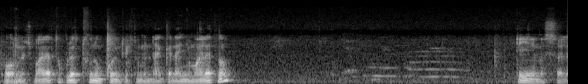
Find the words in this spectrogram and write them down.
four ነች ማለት ነው። ሁለቱንም point ኦች ነው የምናገናኘው ማለት ነው። ይህ የመሰለ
